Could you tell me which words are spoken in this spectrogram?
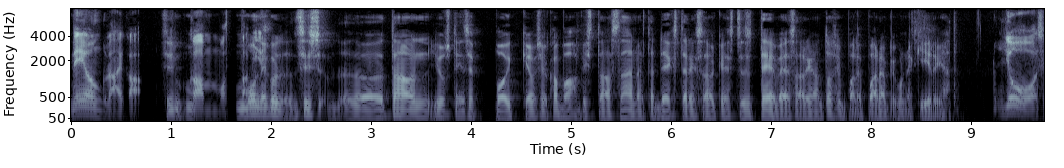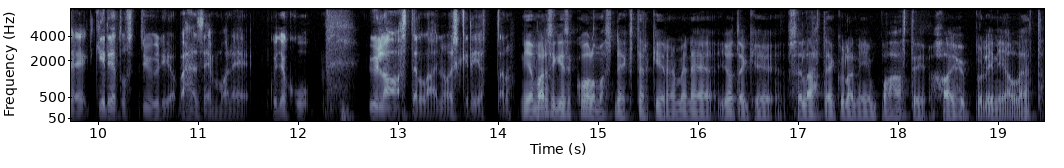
Ne on kyllä aika Siis kammottavia. Mun niinku, siis, tämä on justiin se poikkeus, joka vahvistaa säännön, että Dexterissä oikeasti se TV-sarja on tosi paljon parempi kuin ne kirjat. Joo, se kirjoitustyyli on vähän semmoinen, kuin joku yläastelainen olisi kirjoittanut. Ja varsinkin se kolmas Dexter-kirja menee jotenkin, se lähtee kyllä niin pahasti haihyppylinjalle, että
